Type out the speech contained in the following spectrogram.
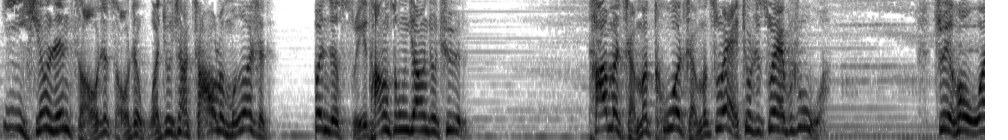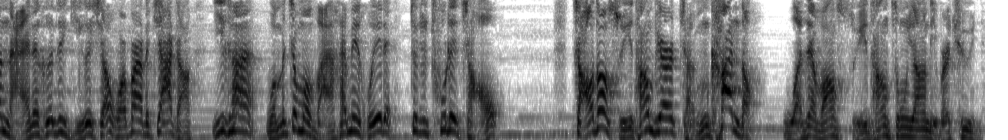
一行人走着走着，我就像着了魔似的，奔着水塘中央就去了。他们怎么拖怎么拽，就是拽不住我。最后，我奶奶和这几个小伙伴的家长一看我们这么晚还没回来，这就出来找，找到水塘边，正看到我在往水塘中央里边去呢。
